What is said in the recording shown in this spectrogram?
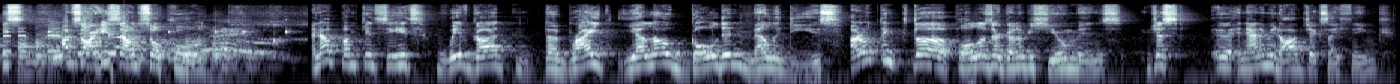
He's, I'm sorry. He sounds so cool. And now, pumpkin seeds, we've got the bright yellow golden melodies. I don't think the polos are gonna be humans, just uh, inanimate objects, I think.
